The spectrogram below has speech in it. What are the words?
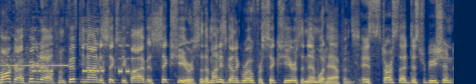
Well, Parker, I figured out from 59 to 65 is six years. So the money's going to grow for six years, and then what happens? It starts that distribution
